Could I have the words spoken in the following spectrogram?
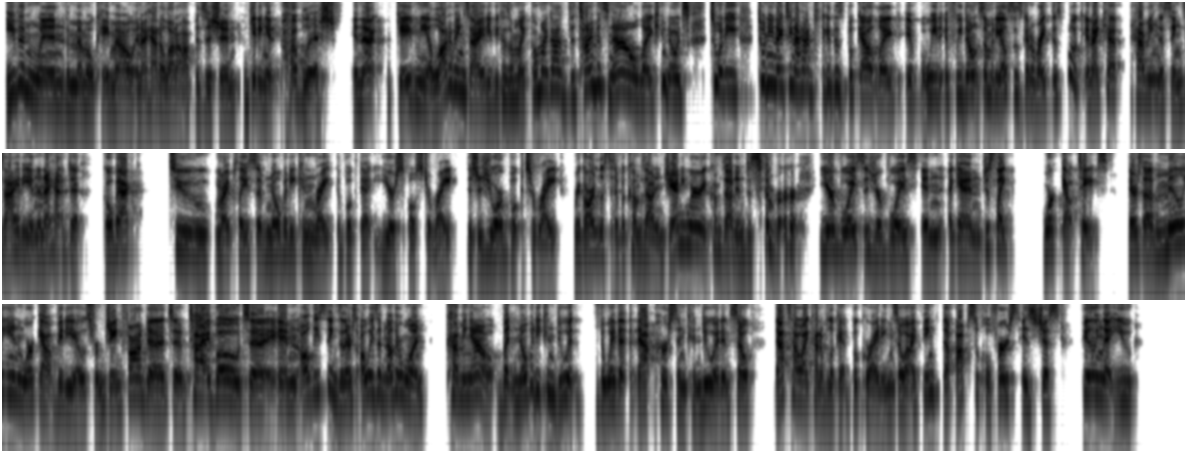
even when the memo came out and I had a lot of opposition getting it published, and that gave me a lot of anxiety because i'm like oh my god the time is now like you know it's 20 2019 i have to get this book out like if we if we don't somebody else is going to write this book and i kept having this anxiety and then i had to go back to my place of nobody can write the book that you're supposed to write. This is your book to write, regardless if it comes out in January, it comes out in December. your voice is your voice. And again, just like workout tapes, there's a million workout videos from Jane Fonda to Tae Bo to and all these things. And there's always another one coming out, but nobody can do it the way that that person can do it. And so that's how I kind of look at book writing. So I think the obstacle first is just feeling that you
